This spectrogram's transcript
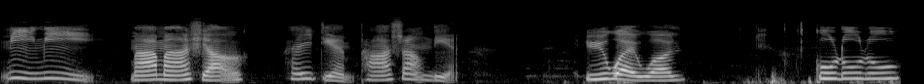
密密麻麻小黑点爬上脸，鱼尾纹，咕噜噜，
